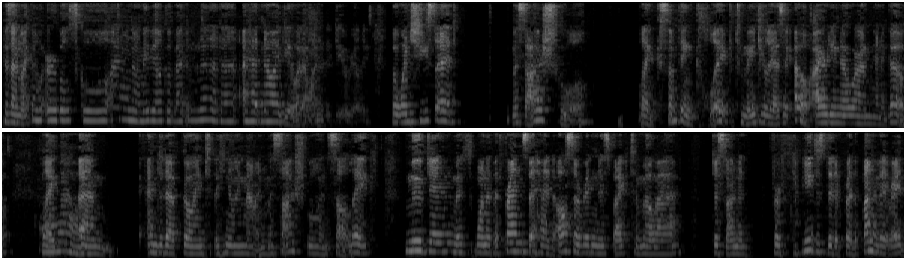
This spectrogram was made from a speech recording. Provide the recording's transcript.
Because I'm like, oh, herbal school. I don't know. Maybe I'll go back. I had no idea what I wanted to do really. But when she said massage school, like something clicked majorly. I was like, oh, I already know where I'm gonna go. Oh, like, wow. um, ended up going to the Healing Mountain Massage School in Salt Lake. Moved in with one of the friends that had also ridden his bike to Moab, just on a for he just did it for the fun of it, right?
